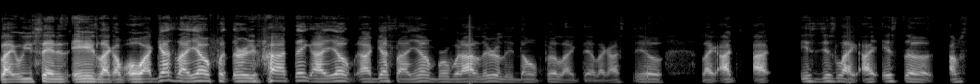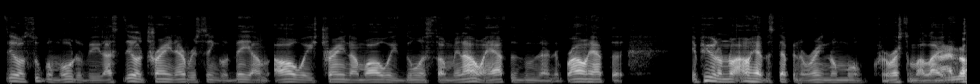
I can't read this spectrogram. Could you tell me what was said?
like when you saying this age, like I'm. Oh, I guess I am for 35. I think I am. I guess I am, bro. But I literally don't feel like that. Like I still, like I, I. It's just like I. It's the. I'm still super motivated. I still train every single day. I'm always training. I'm always doing something. And I don't have to do nothing, bro. I don't have to. If people don't know, I don't have to step in the ring no more for the rest of my life. I know,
